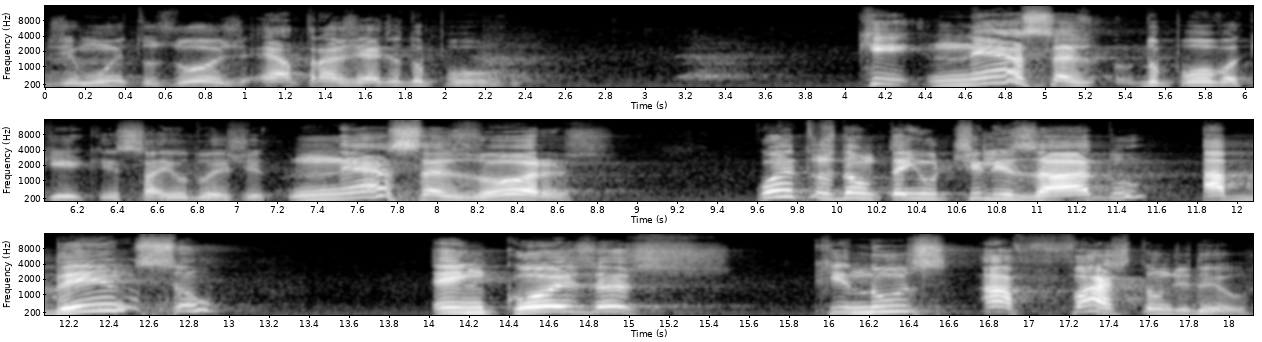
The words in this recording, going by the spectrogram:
de muitos hoje é a tragédia do povo. Que nessas, do povo aqui que saiu do Egito, nessas horas, quantos não têm utilizado a bênção em coisas que nos afastam de Deus?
